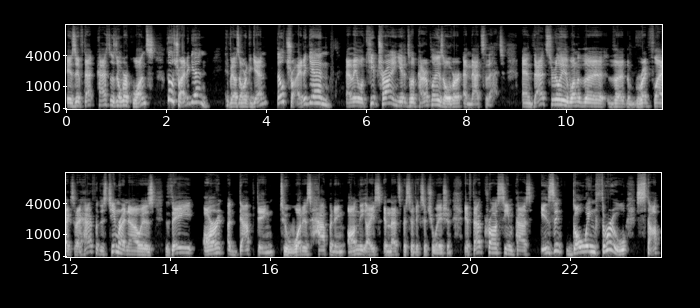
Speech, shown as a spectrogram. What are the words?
is if that pass doesn't work once, they'll try it again. If it doesn't work again, they'll try it again and they will keep trying it until the power play is over, and that's that. And that's really one of the, the the red flags that I have for this team right now is they aren't adapting to what is happening on the ice in that specific situation. If that cross seam pass isn't going through, stop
